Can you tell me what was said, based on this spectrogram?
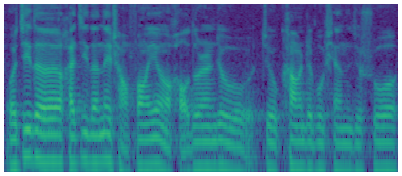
我记得还记得那场放映，好多人就就看完这部片子就说，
